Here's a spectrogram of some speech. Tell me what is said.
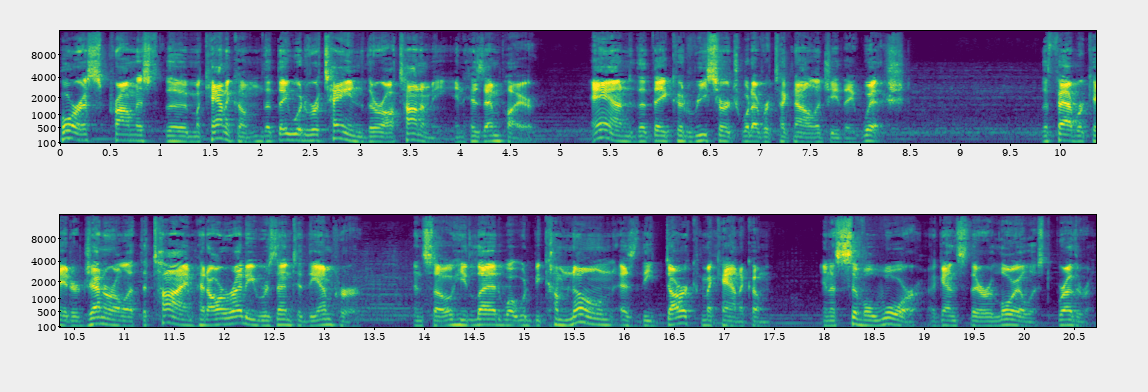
Horus promised the Mechanicum that they would retain their autonomy in his empire, and that they could research whatever technology they wished. The Fabricator General at the time had already resented the Emperor, and so he led what would become known as the Dark Mechanicum in a civil war against their loyalist brethren.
